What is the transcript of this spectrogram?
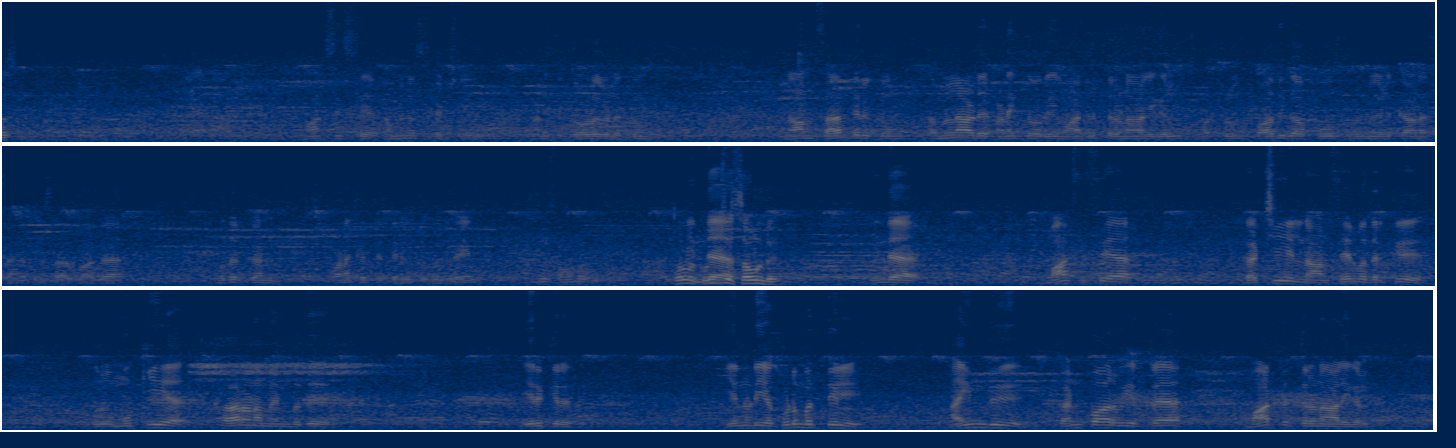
பேசுங்க Marxist communist கட்சி அனைத்து தோழர்களுக்கும் நாம் சார்ந்திருக்கும் தமிழ்நாடு அனைத்து வகை மாற்றுத்திறனாளிகள் மற்றும் பாதுகாப்போர் உரிமைகளுக்கான சங்கத்தின் சார்பாக முதற்கண் வணக்கத்தை தெரிவித்துக் கொள்கிறேன். இந்த- சவுண்டு இந்த மார்க்சிச கட்சியில் நான் சேர்வதற்கு ஒரு முக்கிய காரணம் என்பது இருக்கிறது. என்னுடைய குடும்பத்தில் ஐந்து கண் பார்வையற்ற மாற்றுத்திறனாளிகள்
